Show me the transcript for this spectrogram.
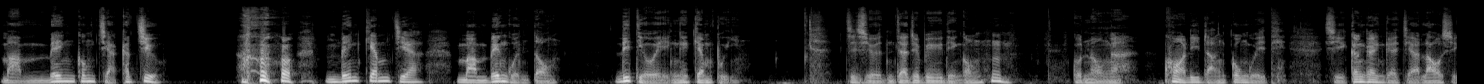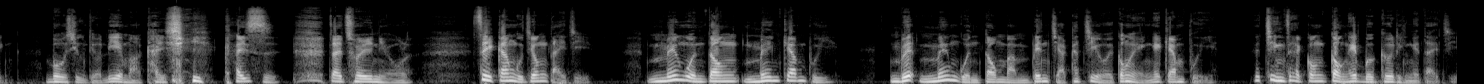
嘛毋免讲食较少，毋免减食，嘛毋免运动，你就会用诶减肥。这时候人家就变有点讲，哼，君龙啊，看你人讲话的，是刚刚应该食老实，无想到立马开始开始在吹牛了。世间有种代志。毋免运动，毋免减肥，毋免毋免运动嘛，毋免食较少诶，讲会用个减肥，正在讲讲迄无可能诶代志，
